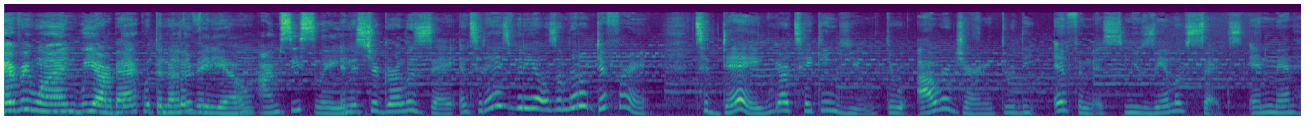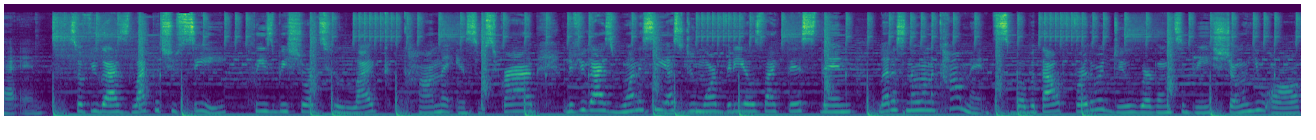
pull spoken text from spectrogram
Hey everyone, we are back with another video. I'm Si Slays. And it's your girl Azé. And today's video is a little different. Today, we are taking you through our journey through the infamous Museum of Sex in Manhattan. So if you guys like what you see, please be sure to like, comment, and subscribe. And if you guys want to see us do more videos like this, then let us know in the comments. But without further ado, we're going to be showing you all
